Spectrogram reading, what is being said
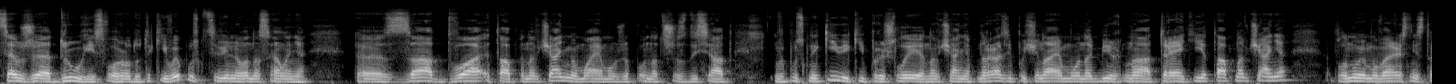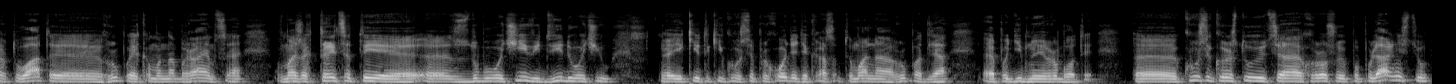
Це вже другий свого роду такий випуск цивільного населення. Е, За два етапи навчань ми маємо вже понад 60 випускників, які пройшли навчання. Наразі починаємо набір на третій етап навчання. Плануємо в вересні стартувати. Групу, яку ми набираємо, це в межах 30 е, здобувачів, відвідувачів, які такі курси проходять. Якраз оптимальна група для е, подібної роботи. Е, Курси користуються хорошою популярністю,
